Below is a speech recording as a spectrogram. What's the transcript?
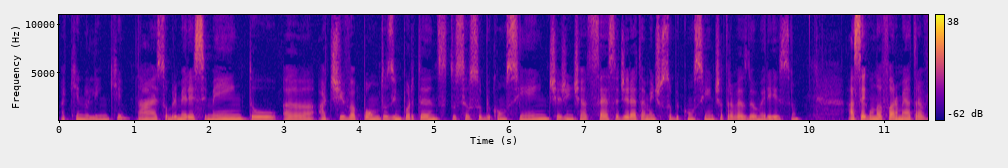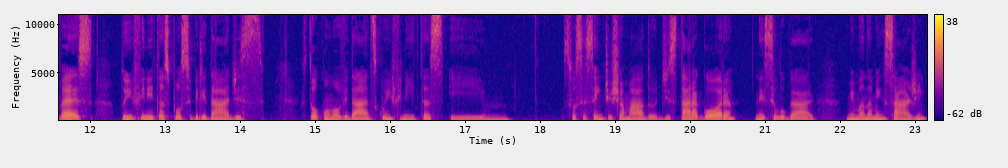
aqui no link, tá? É sobre merecimento, uh, ativa pontos importantes do seu subconsciente, a gente acessa diretamente o subconsciente através do Eu Mereço. A segunda forma é através do Infinitas Possibilidades, Estou com novidades com infinitas e hum, se você sente o chamado de estar agora nesse lugar, me manda mensagem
